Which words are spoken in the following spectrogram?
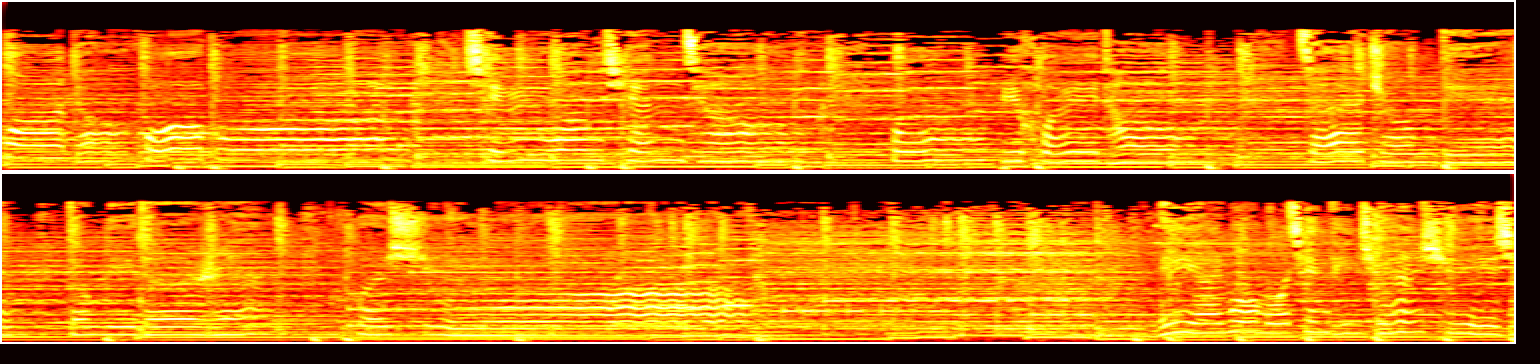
我都活过。请往前走，不必回头，在终点等你的人会是我。你爱默默倾听全世界，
